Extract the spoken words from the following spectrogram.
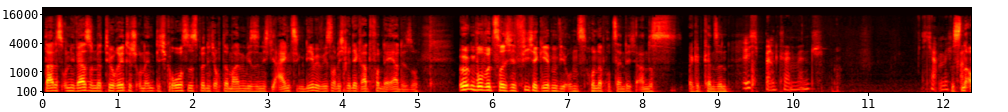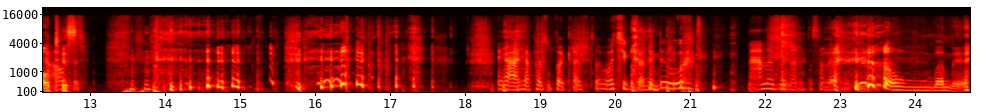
da das Universum ja theoretisch unendlich groß ist, bin ich auch der Meinung, wir sind nicht die einzigen Lebewesen, aber ich rede ja gerade von der Erde so. Irgendwo wird es solche Viecher geben wie uns, hundertprozentig. Anders ergibt keinen Sinn. Ich bin kein Mensch. Ich habe mich Du bist ein Autist. ja, ich habe paar Superkräfte. What you gonna do? Na, andere Sinne, das haben wir nicht. Oh Mann, ey.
